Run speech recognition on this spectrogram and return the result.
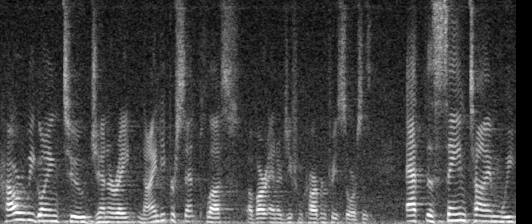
how are we going to generate 90% plus of our energy from carbon-free sources at the same time we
